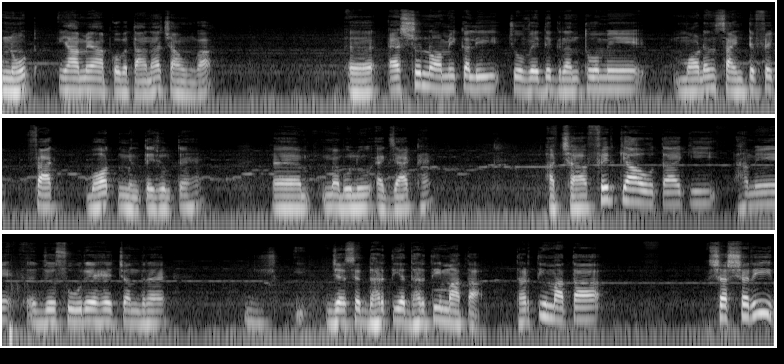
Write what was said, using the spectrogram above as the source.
नोट यहाँ मैं आपको बताना चाहूँगा एस्ट्रोनॉमिकली जो वैदिक ग्रंथों में मॉडर्न साइंटिफिक फैक्ट बहुत मिलते जुलते हैं आ, मैं बोलूँ एग्जैक्ट हैं। अच्छा फिर क्या होता है कि हमें जो सूर्य है चंद्र है जैसे धरती है, धरती माता। धरती माता सशरीर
